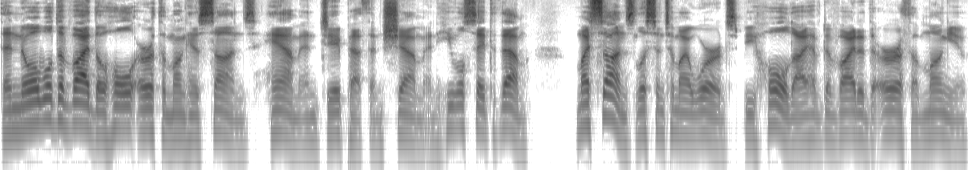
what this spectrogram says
Then Noah will divide the whole earth among his sons, Ham and Japheth and Shem, and he will say to them, My sons, listen to my words. Behold, I have divided the earth among you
